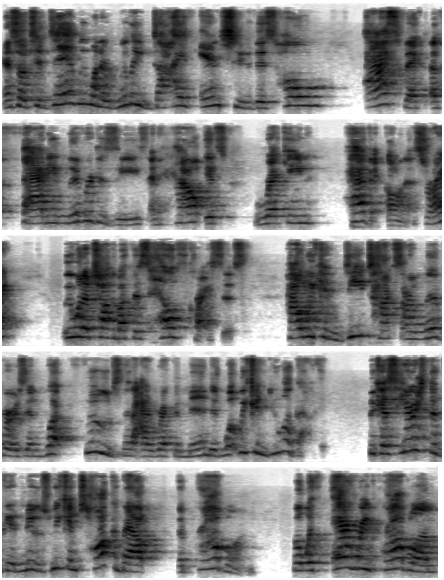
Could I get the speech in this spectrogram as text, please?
And so today we want to really dive into this whole aspect of fatty liver disease and how it's wrecking havoc on us, right? We want to talk about this health crisis, how we can detox our livers and what foods that I recommend and what we can do about it. Because here's the good news we can talk about the problem, but with every problem,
